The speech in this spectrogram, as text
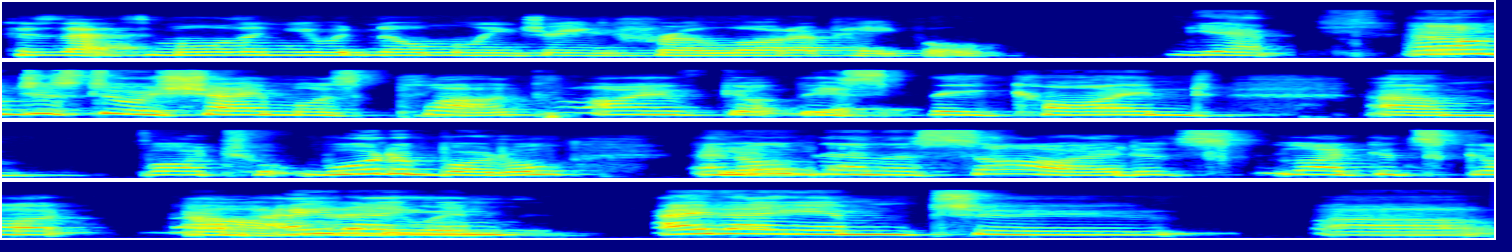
because that's more than you would normally drink for a lot of people. Yeah. And I'll just do a shameless plug. I have got this yeah. Be Kind um, bottle, water bottle, and yeah. all down the side, it's like it's got um, oh, 8 a.m. 8 a.m. to uh,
